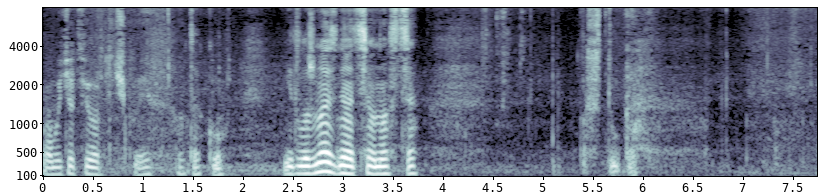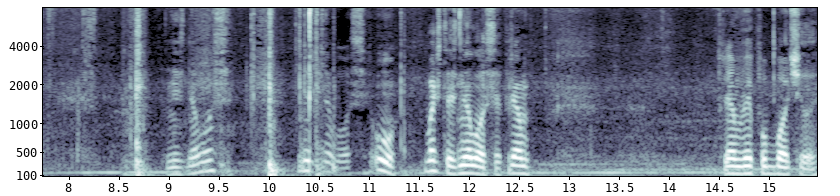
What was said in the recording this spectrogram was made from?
Мабуть, отверточкою. Отаку. І должна знятися у нас ця штука. Не знялося? Не знялося. О, бачите, знялося. Прям, прям ви побачили,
